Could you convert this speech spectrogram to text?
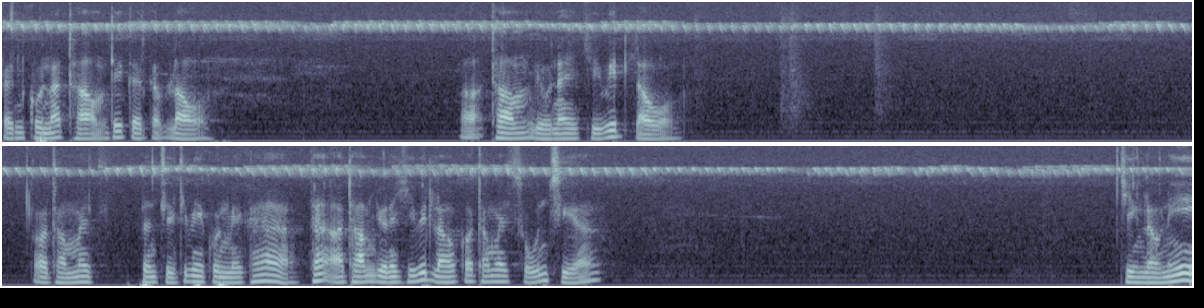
เป็นคุณธรรมที่เกิดกับเราเพราะธรรมอยู่ในชีวิตเรา ก็ทำให้เป็นสิ่งที่มีคุณมีค่า ถ้าอาธรรมอยู่ในชีวิตเราก็ทำให้สูญเสียจริงเหล่านี้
